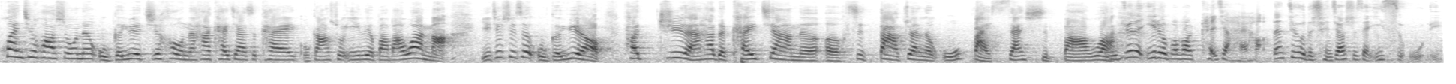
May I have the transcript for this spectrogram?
换句话说呢，五个月之后呢，他开价是开我刚刚说一六八八万嘛，也就是这五个月哦，他居然他的开价呢，呃，是大赚了五百三十八万。我觉得一六八八开价还好，但最后。的成交是在一四五零，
